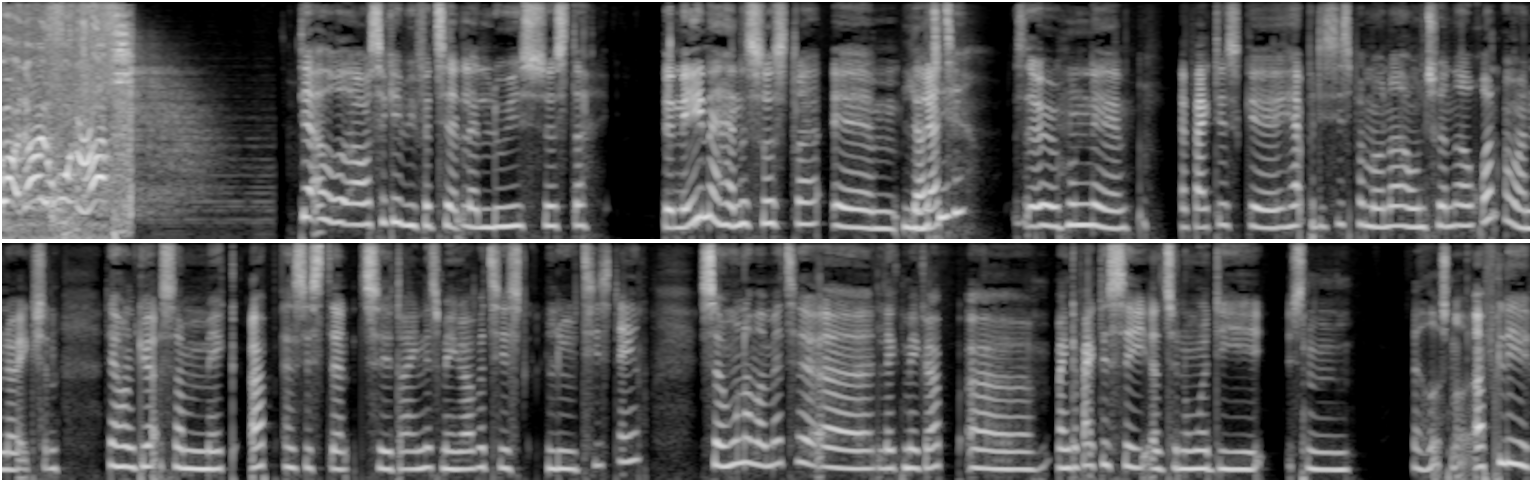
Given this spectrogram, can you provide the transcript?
Right, I order up. Derudover så kan vi fortælle, at Louis' søster, den ene af hans søstre, øh, Lottie, Lottie så, hun øh, er faktisk øh, her på de sidste par måneder, har hun turnet rundt med One Direction. Det har hun gjort som make-up assistent til drengenes make-up artist Louis Tisdale. Så hun har været med til at lægge make-up, og man kan faktisk se, at til nogle af de sådan, hvad hedder sådan noget, offentlige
